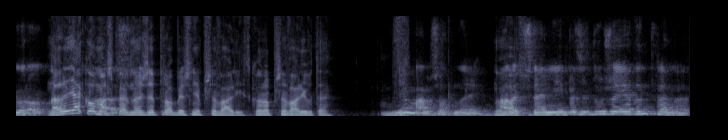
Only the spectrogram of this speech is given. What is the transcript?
roku. No ale jaką masz Aż- pewność, że probierz nie przewali, skoro przewalił te? Nie mam żadnej, No ale właśnie. przynajmniej będzie dłużej jeden trener.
